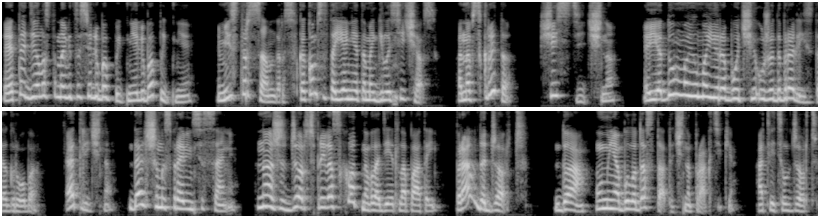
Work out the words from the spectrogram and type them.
Это дело становится все любопытнее и любопытнее. Мистер Сандерс, в каком состоянии эта могила сейчас? Она вскрыта? Частично. Я думаю, мои рабочие уже добрались до гроба. Отлично. Дальше мы справимся сами. Наш Джордж превосходно владеет лопатой. Правда, Джордж? Да, у меня было достаточно практики, ответил Джордж.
